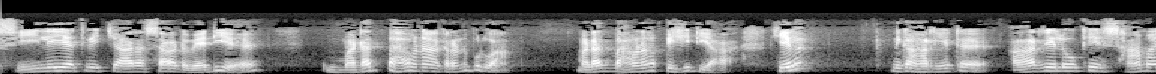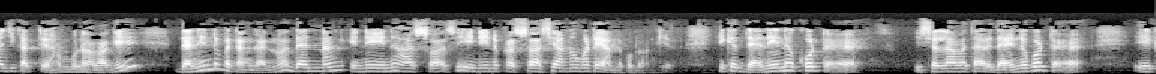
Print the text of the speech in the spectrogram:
සීලේ ඇතිවෙච්ච අරසාවට වැඩිය මටත් භාවනා කරන්න පුළුවන්. මටත් භාවනා පිහිටියා කියලා නිකන් හරියට ආර්ය ලෝකයේ සමාජිකත්වයේ හම්බුණා වගේ දැනෙන්න පටන් ගන්නවා දැන් නම් එනේ එන ආස්වාසිය එනේන ප්‍රස්වාසිය අනුමට යන්න පුළුවන් කියලා. ඒක දැනෙනකොට ඉස්ලාමතාවේ දැනෙනකොට ඒක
